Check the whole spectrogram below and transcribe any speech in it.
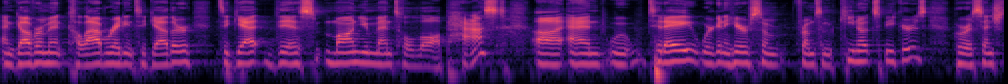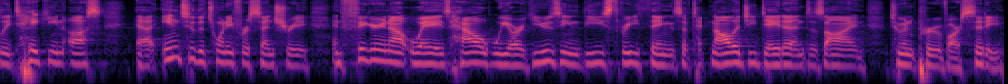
and government collaborating together to get this monumental law passed. Uh, and today we're going to hear some, from some keynote speakers who are essentially taking us uh, into the 21st century and figuring out ways how we are using these three things of technology, data, and design to improve our city.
